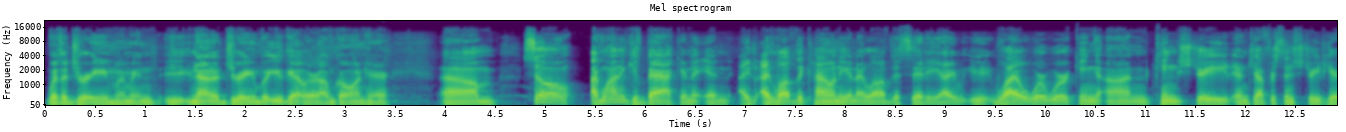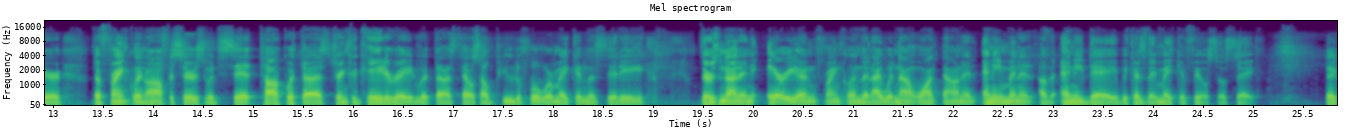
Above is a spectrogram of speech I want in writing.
with a dream. I mean, not a dream, but you get where I'm going here. Um, so I want to give back, and and I, I, love the county and I love the city. I while we're working on King Street and Jefferson Street here, the Franklin officers would sit, talk with us, drink a Gatorade with us, tell us how beautiful we're making the city. There's not an area in Franklin that I would not walk down at any minute of any day because they make it feel so safe. The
